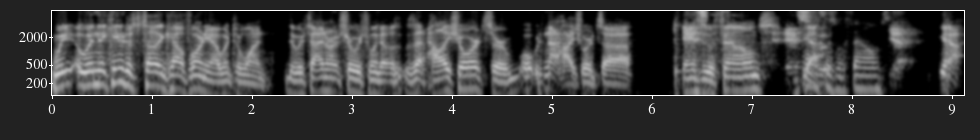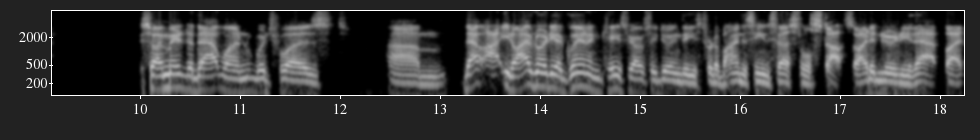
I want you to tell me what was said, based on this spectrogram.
We when they came to Southern California, I went to one, which I'm not sure which one that was. Was that Holly Shorts or what- not Holly Shorts? Uh, Dances with Films. It's- Yeah. Dances with films. Yeah, yeah. So I made it to that one, which was um, that. I, you know, I have no idea. Glenn and Casey are obviously doing the sort of behind the scenes festival stuff, so I didn't do any of that. But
